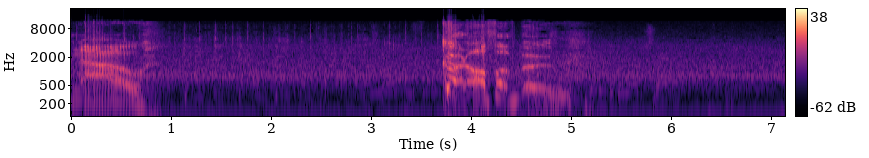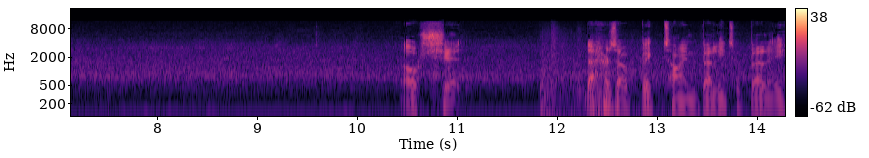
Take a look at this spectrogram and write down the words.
No! Get off of me! Oh shit. There's a big time belly to belly.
